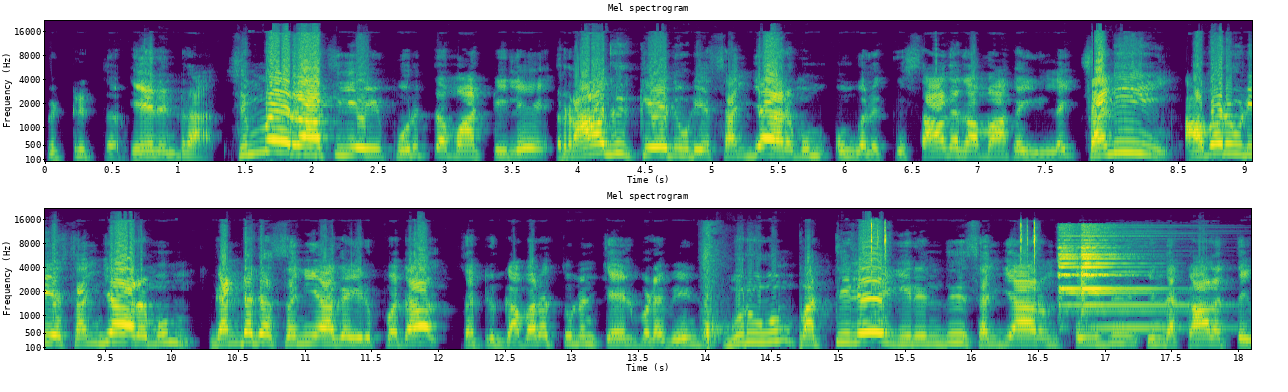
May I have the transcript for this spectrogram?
பெற்றுத்தரும். ஏனென்றால் சிம்ம ராசியை பொறுத்த மாட்டிலே ராகு கேதுடைய சஞ்சாரமும் உங்களுக்கு சாதகமாக இல்லை. சனி அவருடைய சஞ்சாரமும் கண்டக சனியாக இருப்பதால் சற்று கவனத்துடன் செயல்பட வேண்டும். குருவும் பத்திலே இருந்து சஞ்சாரம் செய்து இந்த காலத்தை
